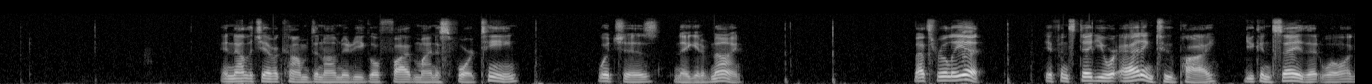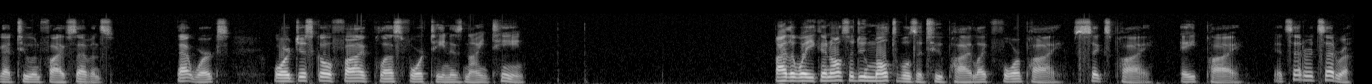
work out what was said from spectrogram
And now that you have a common denominator, you go 5 minus 14, which is negative 9. That's really it. If instead you were adding 2 pi, you can say that, well, I got 2 and 5 sevenths. That works. Or just go 5 plus 14 is 19. By the way, you can also do multiples of 2 pi, like 4 pi, 6 pi, 8 pi, etc., etc.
